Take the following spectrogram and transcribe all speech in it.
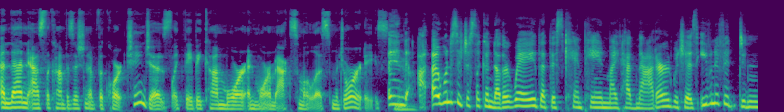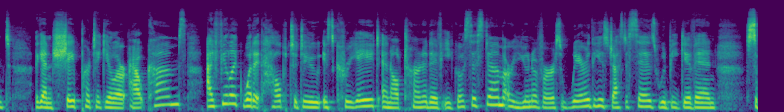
And then as the composition of the court changes, like they become more and more maximalist majorities. And I, I want to say just like another way that this campaign might have mattered, which is even if it didn't, again, shape particular outcomes, I feel like what it helped to do is create an alternative ecosystem or universe where these justices would be given support,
